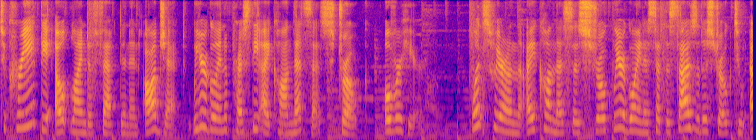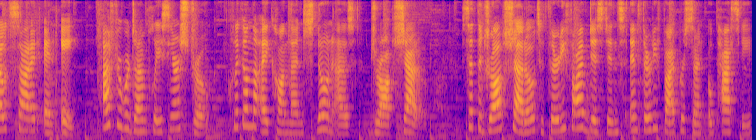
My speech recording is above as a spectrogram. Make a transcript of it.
To create the outlined effect in an object, we are going to press the icon that says stroke over here. Once we are on the icon that says stroke, we are going to set the size of the stroke to outside and 8. After we're done placing our stroke, click on the icon that's known as drop shadow. Set the drop shadow to 35 distance and 35% opacity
